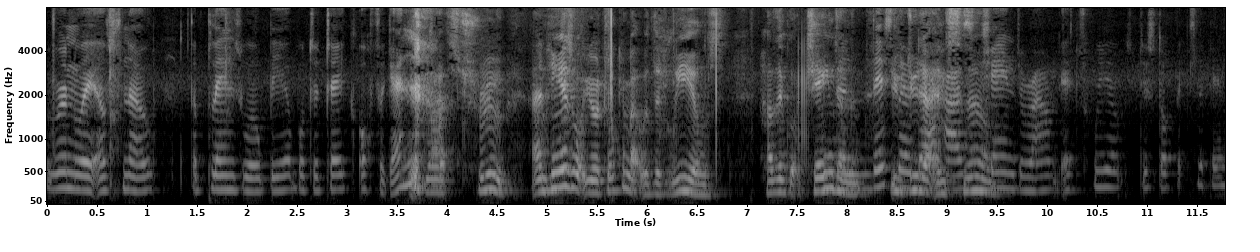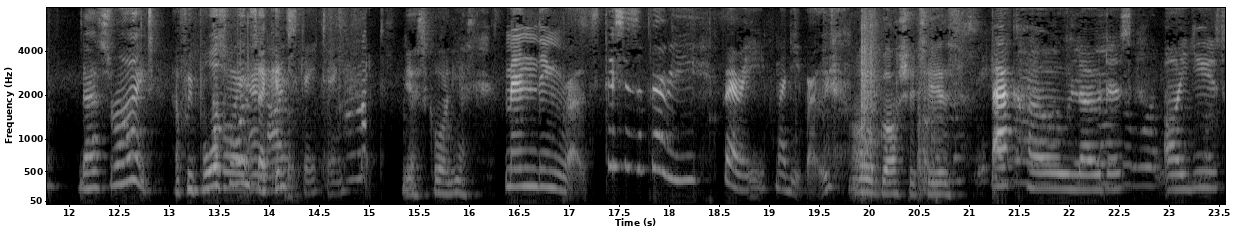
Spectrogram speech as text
runway of snow, the planes will be able to take off again. That's true. And here's what you're talking about with the wheels. How they've got chains on them. this You do that in has snow. chains around its wheels to stop it slipping. That's right. If we pause for one and ice skating. Yes, go on, yes. Mending roads. This is a very, very muddy road. Oh gosh, it is. Backhoe loaders are used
